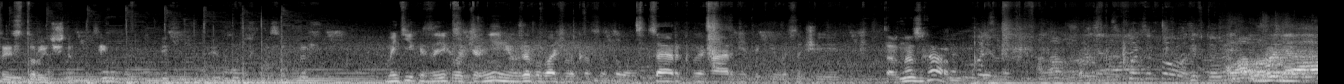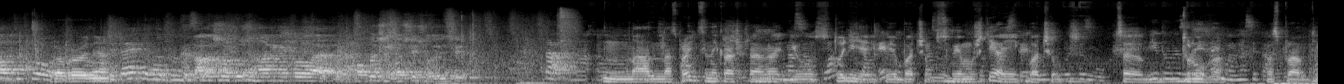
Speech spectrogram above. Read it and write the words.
Це історична будинка. Ми тільки заїхали в Чернігів, і вже побачили красоту. Церкви гарні, такі височі. Та в нас гарно. Казали, що дуже гарний туалет. Хлопці, жіночі, чоловічі. На, насправді це найкраща радіостудія, яку я бачив в своєму житті, а я їх бачив. Це друга насправді.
